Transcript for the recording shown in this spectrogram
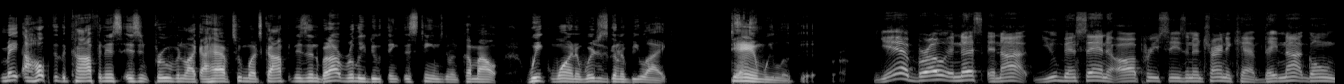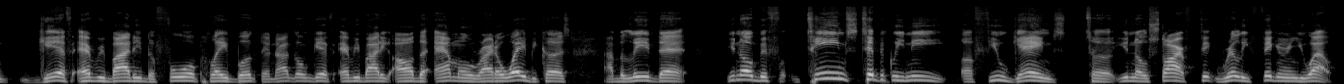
may I hope that the confidence isn't proven like I have too much confidence in, but I really do think this team's gonna come out week one and we're just gonna be like, damn, we look good. Yeah, bro, and that's and I you've been saying it all preseason and training camp. They not gonna give everybody the full playbook. They're not gonna give everybody all the ammo right away because I believe that you know before teams typically need a few games to you know start fi- really figuring you out.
